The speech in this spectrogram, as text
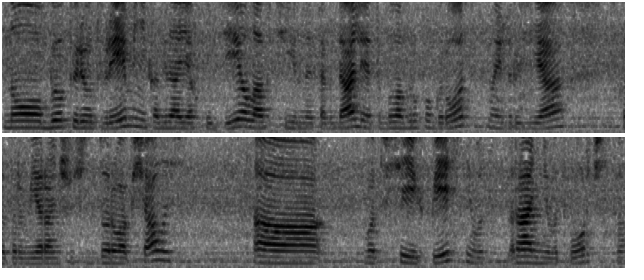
Но был период времени, когда я худела активно и так далее. Это была группа Грот, мои друзья, с которыми я раньше очень здорово общалась. А, вот все их песни, вот с раннего творчества,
